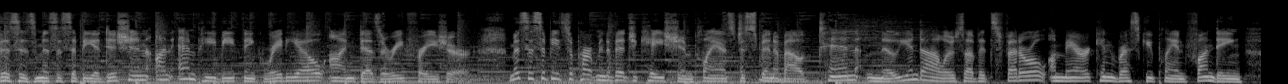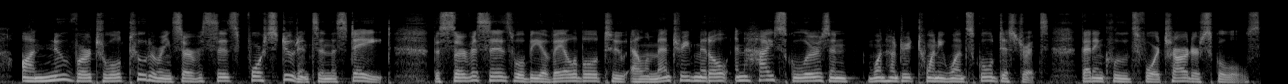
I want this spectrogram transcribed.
This is Mississippi Edition on MPB Think Radio. I'm Desare Frazier. Mississippi's Department of Education plans to spend about $10 million of its federal American Rescue Plan funding on new virtual tutoring services for students in the state. The services will be available to elementary, middle, and high schoolers in 121 school districts. That includes four charter schools.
